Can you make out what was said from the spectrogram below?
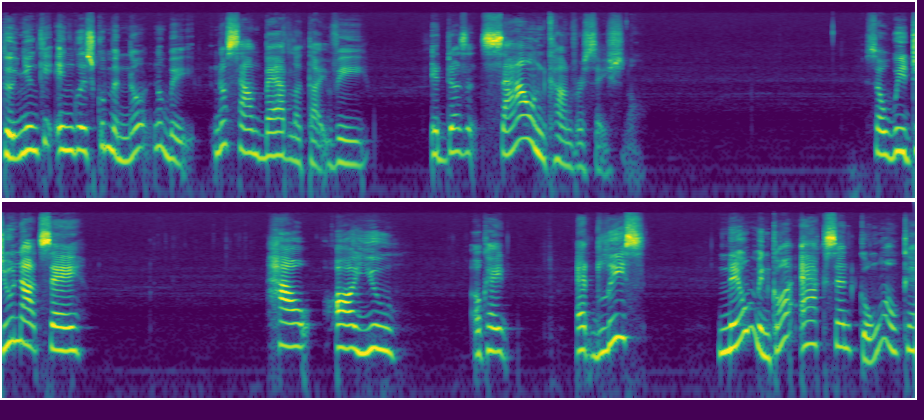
tự nhiên cái English của mình nó nó bị nó sound bad là tại vì it doesn't sound conversational. So we do not say, How are you? Okay, at least nếu mình có accent cũng ok,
